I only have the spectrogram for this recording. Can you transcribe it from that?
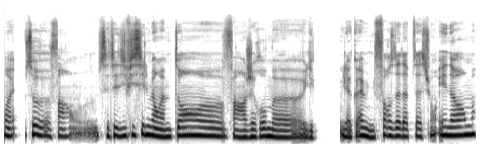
Ouais, enfin, c'était difficile, mais en même temps, enfin, Jérôme, euh, il, il, a quand même une force d'adaptation énorme.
